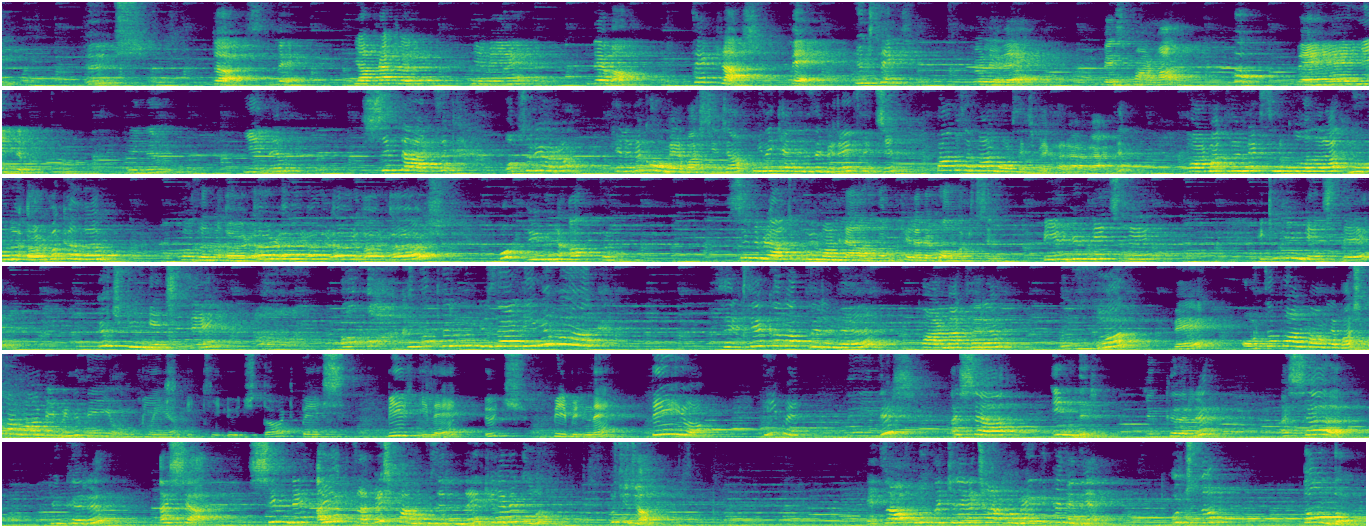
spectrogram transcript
yaprakları yemeye devam. Tekrar ve yüksek röleve beş parmak hop ve yedim. Yedim, yedim. Şimdi artık oturuyorum. Kelebek olmaya başlayacağım. Yine kendinize bir renk seçin. Ben bu sefer mor seçmeye karar verdim. Parmakların hepsini kullanarak yuvanı ör bakalım. Kozanı ör, ör, ör, 3 birbirine değiyor. Değil mi? Değdir, aşağı, indir. Yukarı, aşağı, yukarı, aşağı. Şimdi ayakta beş parmak üzerinde kelebek olup uçacağım. Etrafınızdakilere çarpmamaya dikkat edin. Uçtum, dondum.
